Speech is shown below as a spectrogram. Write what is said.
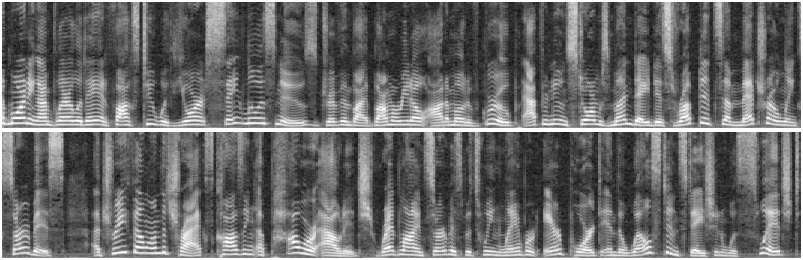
Good morning. I'm Blair Lede at Fox 2 with your St. Louis news, driven by Bommarito Automotive Group. Afternoon storms Monday disrupted some Metrolink service. A tree fell on the tracks, causing a power outage. Red line service between Lambert Airport and the Wellston station was switched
